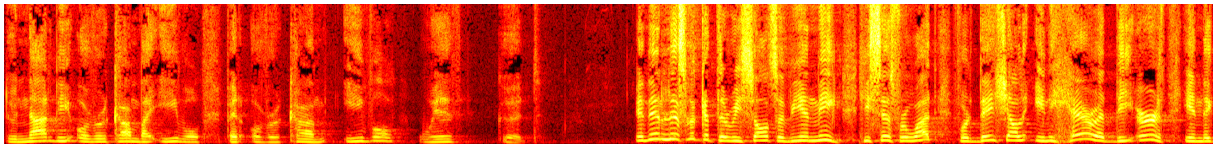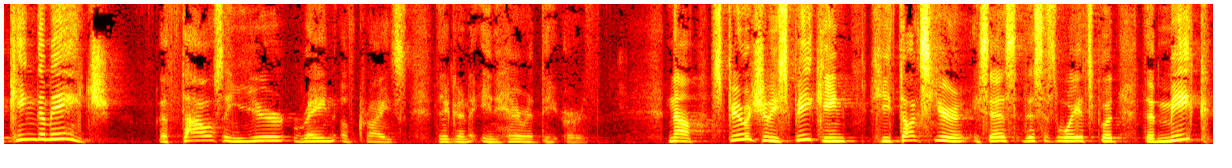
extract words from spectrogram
Do not be overcome by evil, but overcome evil with good. And then let's look at the results of being meek. He says, For what? For they shall inherit the earth in the kingdom age. The thousand year reign of Christ. They're going to inherit the earth. Now, spiritually speaking, he talks here, he says, this is the way it's put the meek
